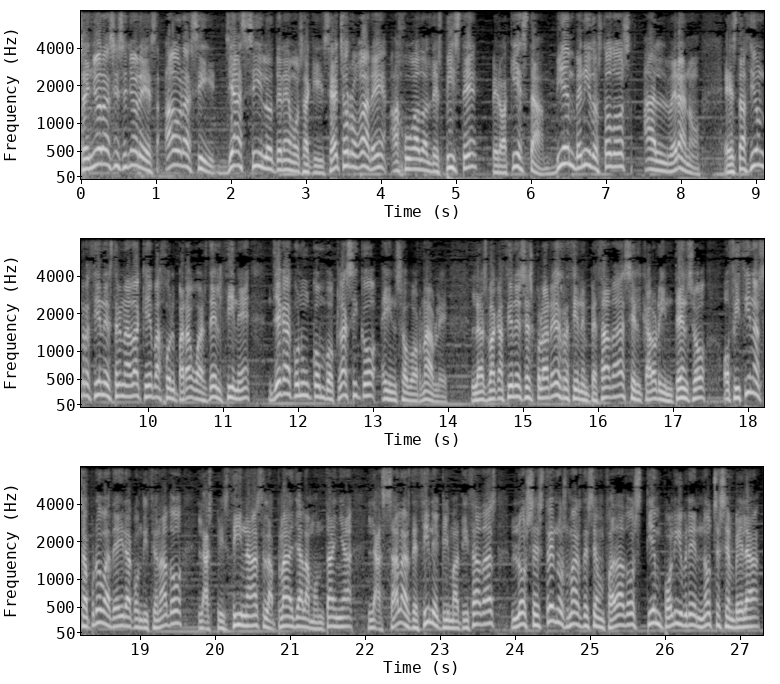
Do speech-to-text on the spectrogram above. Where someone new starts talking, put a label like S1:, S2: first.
S1: Señoras y señores, ahora sí, ya sí lo tenemos aquí. Se ha hecho rogar, ¿eh? Ha jugado al despiste, pero aquí está. Bienvenidos todos al verano. Estación recién estrenada que, bajo el paraguas del cine, llega con un combo clásico e insobornable. Las vacaciones escolares recién empezadas, el calor intenso, oficinas a prueba de aire acondicionado, las piscinas, la playa, la montaña, las salas de cine climatizadas, los estrenos más desenfadados, tiempo libre, noches en vela.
